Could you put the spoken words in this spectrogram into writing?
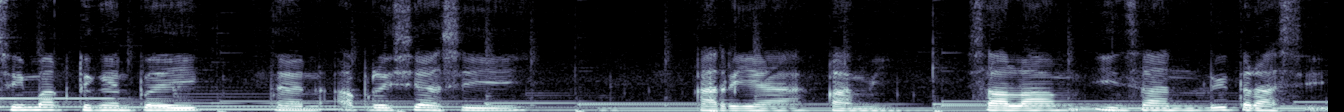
simak dengan baik dan apresiasi karya kami. Salam insan literasi.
